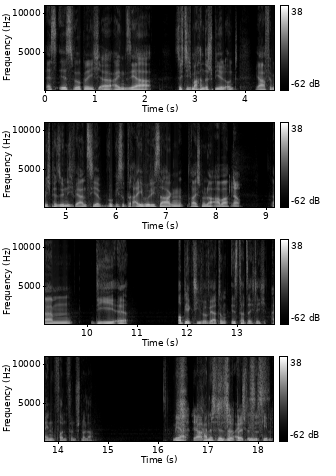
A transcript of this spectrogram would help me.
es ist wirklich äh, ein sehr süchtig machendes Spiel und ja, für mich persönlich wären es hier wirklich so drei, würde ich sagen, drei Schnuller, aber no. ähm, die äh, objektive Wertung ist tatsächlich ein von fünf Schnuller. Mehr ja, kann gut, es für so halt, ein Spiel nicht geben.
